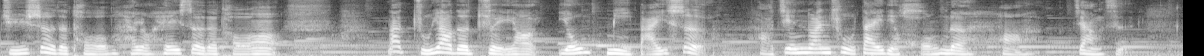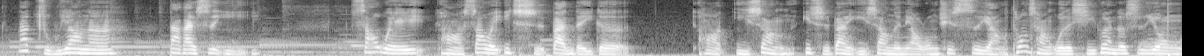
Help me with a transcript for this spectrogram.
橘色的头，还有黑色的头哦。那主要的嘴哦有米白色，哈，尖端处带一点红的哈，这样子。那主要呢，大概是以稍微哈稍微一尺半的一个哈以上一尺半以上的鸟笼去饲养。通常我的习惯都是用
